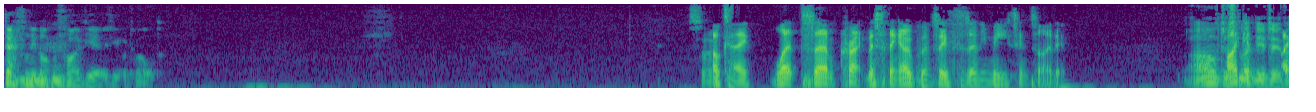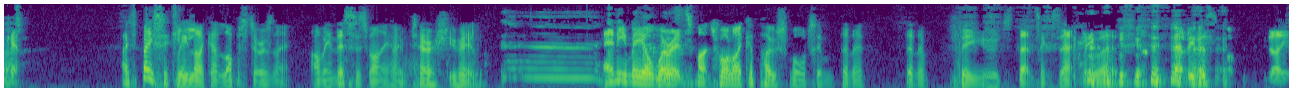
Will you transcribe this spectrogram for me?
definitely not the five years you were told. So Okay, let's um, crack this thing open, and see if there's any meat inside it. I'll just I let can- you do I that. can- It's basically like a lobster, isn't it? I mean, this is my home territory, really. Uh, Any meal kind where it's much more like a post-mortem than a than a food, that's exactly where exactly the sort of diet.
